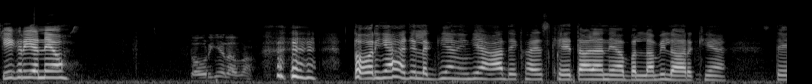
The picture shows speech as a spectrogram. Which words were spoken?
ਕੀ ਕਰੀ ਜਾਂਦੇ ਹੋ ਤੌਰੀਆਂ ਲਾਵਾਂ ਤੋਰੀਆਂ ਹਜੇ ਲੱਗੀਆਂ ਨਹੀਂ ਗਿਆ। ਆ ਦੇਖੋ ਇਸ ਖੇਤ ਵਾਲਿਆਂ ਨੇ ਆ ਬੱਲਾਂ ਵੀ ਲਾ ਰੱਖੀਆਂ। ਤੇ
